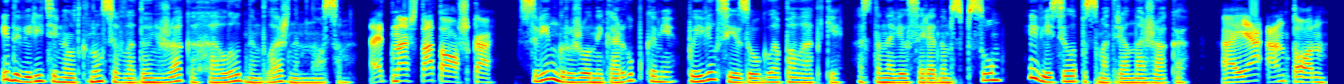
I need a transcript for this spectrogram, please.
и доверительно уткнулся в ладонь Жака холодным влажным носом. «Это наш Татошка!» Свин, груженный коробками, появился из-за угла палатки, остановился рядом с псом и весело посмотрел на Жака. «А я Антон».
